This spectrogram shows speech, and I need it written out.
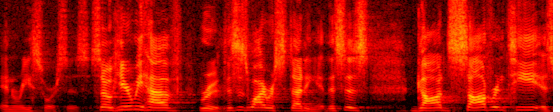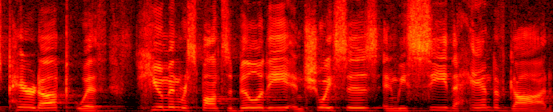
and resources. So here we have Ruth. This is why we're studying it. This is God's sovereignty is paired up with human responsibility and choices, and we see the hand of God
